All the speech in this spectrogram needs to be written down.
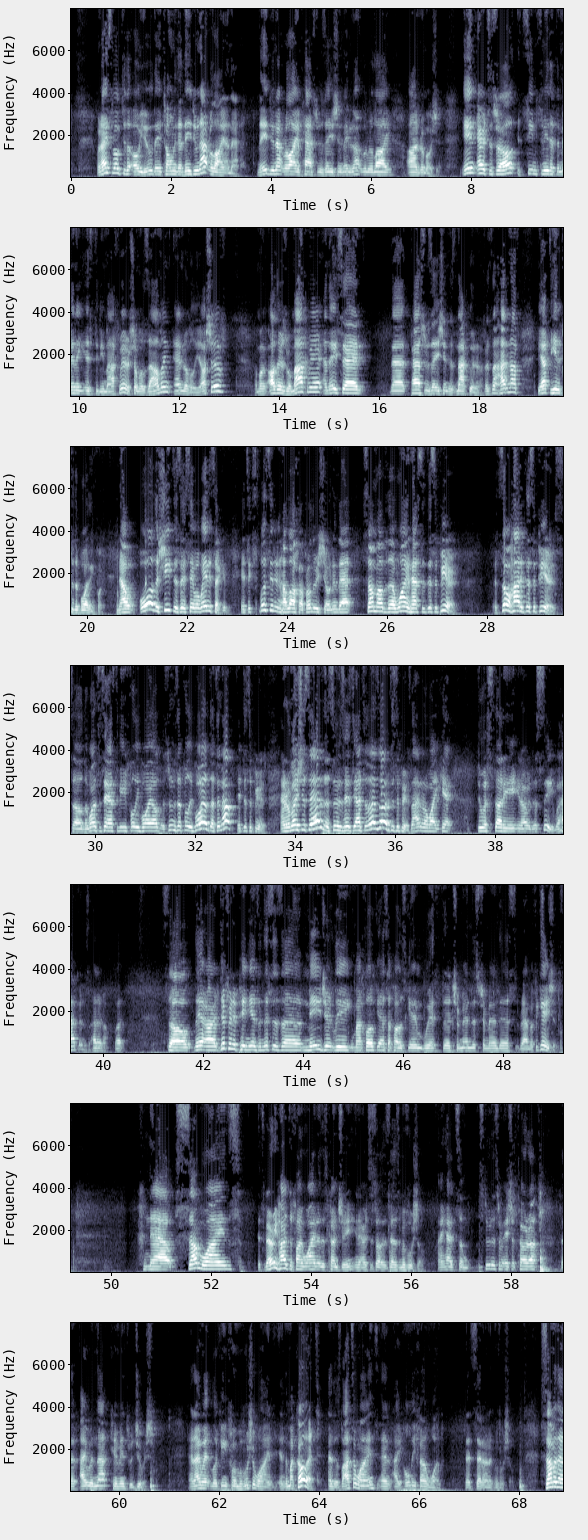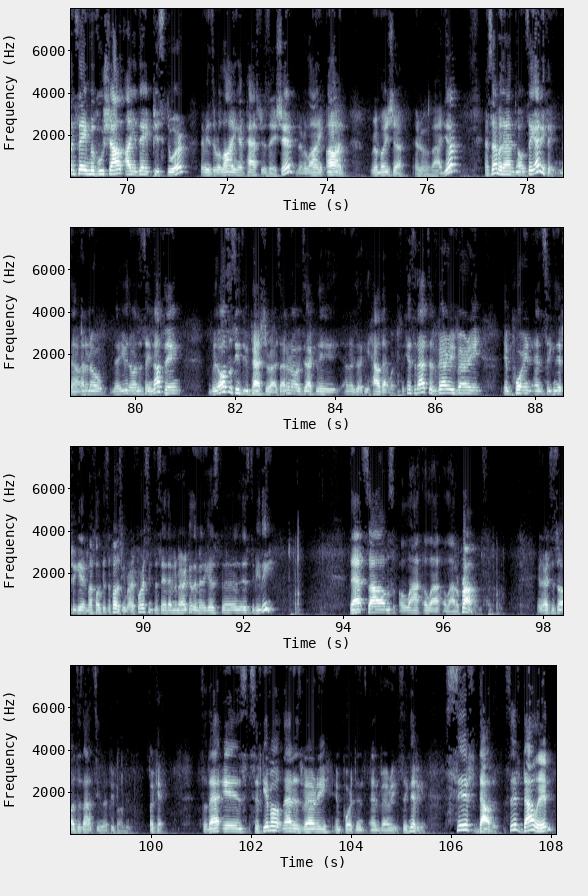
When I spoke to the OU, they told me that they do not rely on that. They do not rely on pasteurization. They do not rely on Ramosha. In Eretz Yisrael, it seems to me that the minig is to be machmir, Shlomo Zalman and Rav Elyashiv, among others, were machmir, and they said that pasteurization is not good enough. It's not hot enough. You have to heat it to the boiling point. Now, all the sheetas, they say, well, wait a second. It's explicit in halacha from the Rishonim that some of the wine has to disappear. It's so hot it disappears. So the ones that say it has to be fully boiled, as soon as it's fully boiled, that's enough, it disappears. And Ramesha says, as soon as it hits Yatzelezo, it disappears. Now, I don't know why you can't do a study, you know, just see what happens. I don't know. But so there are different opinions, and this is a major league machlokes haposkim with the tremendous, tremendous ramifications. Now, some wines, it's very hard to find wine in this country, in Eretz Yisrael, that says mevushal. I had some students from Aish HaTorah that I would not convince were Jewish. And I went looking for mevushal wine in the Makolet. And there's lots of wines, and I only found one that said on it mevushal. Some of them say mevushal al yedei pistur. That means they're relying on pasteurization. They're relying on Ramosha and Ravadia. And some of them don't say anything. Now, I don't know, even the ones that say nothing, but also seem to be pasteurized. I don't know exactly, I don't know exactly how that works. Okay, so that's a very, very important and significant machlokas haposkim. Right? seems to say that in America the minig is to, is to be lean. That solves a lot, a lot, a lot of problems. In Eretz Yisrael, it does not seem that people are doing. Okay. So that is Sif Gimel. That is very important and very significant. Sif Dalid. Sif Dalid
